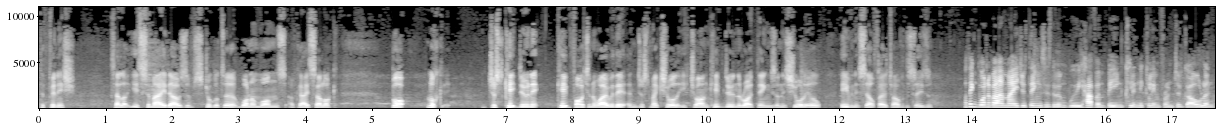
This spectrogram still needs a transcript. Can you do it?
to finish. So, like your Semedos have struggled to one on ones. Okay, so look, but look, just keep doing it, keep fighting away with it, and just make sure that you try and keep doing the right things, and ensure it'll even itself out over the season. I think one of our major things is that we haven't been clinical in front of goal, and,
